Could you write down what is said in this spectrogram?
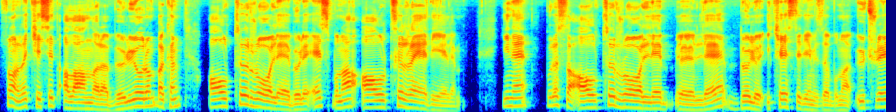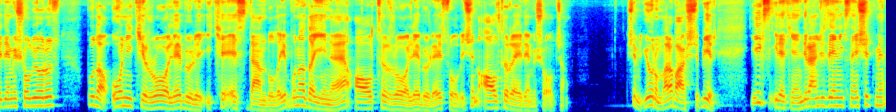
Sonra da kesit alanlara bölüyorum. Bakın 6 Rho L bölü S buna 6 R diyelim. Yine burası da 6 Rho L, L bölü 2S dediğimizde buna 3 R demiş oluyoruz. Bu da 12 rho L bölü 2S'den dolayı buna da yine 6 rho L bölü S olduğu için 6 R demiş olacağım. Şimdi yorumlara başlayalım. 1. X iletkenin direnci Z'nin X'ine eşit mi?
